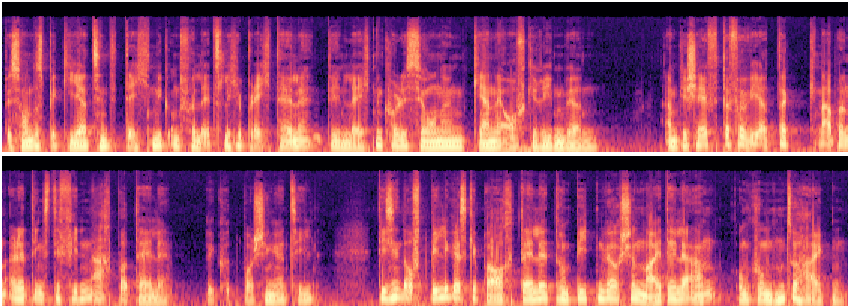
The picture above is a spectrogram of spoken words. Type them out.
Besonders begehrt sind die Technik und verletzliche Blechteile, die in leichten Kollisionen gerne aufgerieben werden. Am Geschäft der Verwerter knabbern allerdings die vielen Nachbauteile, wie Kurt Boschinger erzählt. Die sind oft billiger als Gebrauchteile, darum bieten wir auch schon Neuteile an, um Kunden zu halten.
